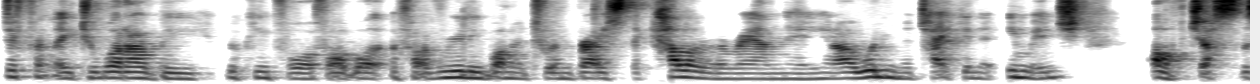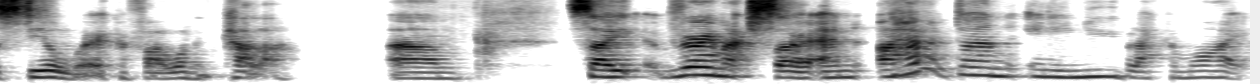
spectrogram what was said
differently to what i'd be looking for if i if i really wanted to embrace the color around there. You know i wouldn't have taken an image of just the steel work if i wanted color. Um, so very much so. And I haven't done any new black and white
